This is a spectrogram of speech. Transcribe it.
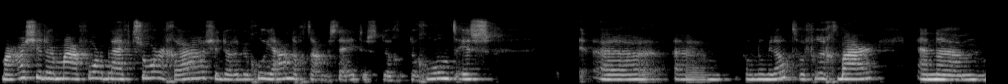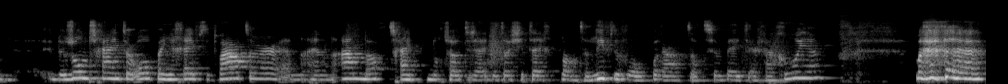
Maar als je er maar voor blijft zorgen, als je er de goede aandacht aan besteedt, dus de, de grond is, uh, um, hoe noem je dat, vruchtbaar. En um, de zon schijnt erop en je geeft het water en, en aandacht. Het schijnt nog zo te zijn dat als je tegen planten liefdevol praat, dat ze beter gaan groeien. Maar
